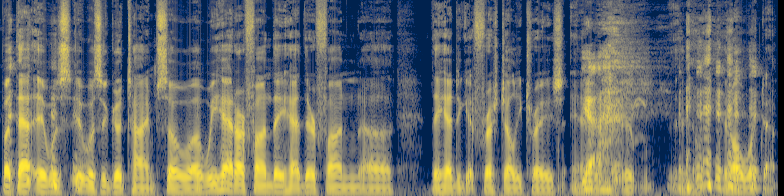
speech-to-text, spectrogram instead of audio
but that it was it was a good time. So uh, we had our fun; they had their fun. They had to get fresh deli trays, and Yeah. it, it, you know, it all worked out.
